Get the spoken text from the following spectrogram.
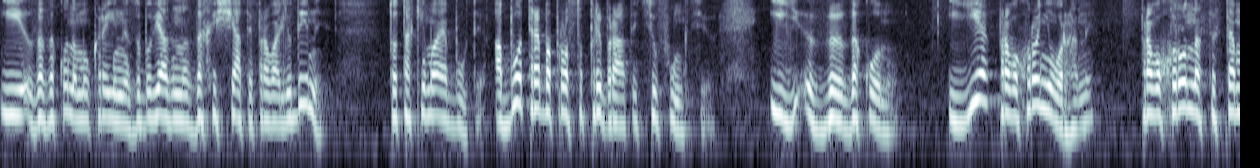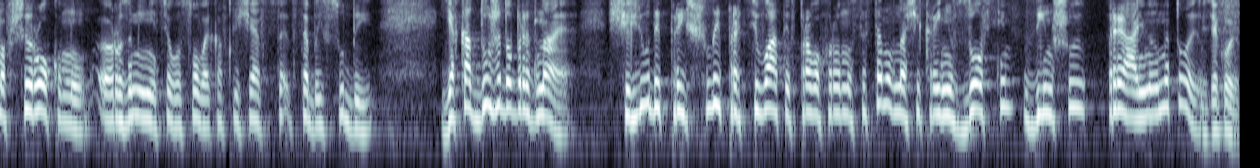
і за законом України зобов'язана захищати права людини, то так і має бути. Або треба просто прибрати цю функцію і з закону. І є правоохоронні органи, правоохоронна система в широкому е, розумінні цього слова, яка включає в в себе і суди. яка дуже добре знає, що люди прийшли працювати в правоохоронну систему в нашій країні зовсім з іншою реальною метою. З якою?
